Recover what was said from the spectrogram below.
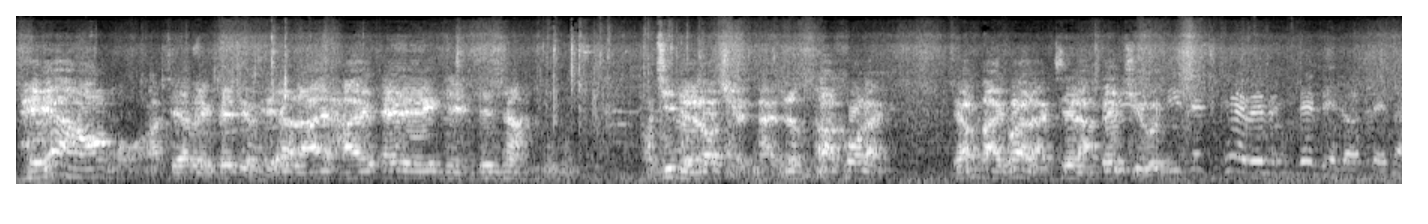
虾啊吼，啊，这袂买着虾啊，来海诶，先先生，啊，鸡腿肉卷来，两百块来。两百块来，一人买酒。你这客要买买多少钱啦？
